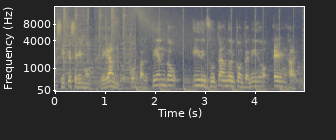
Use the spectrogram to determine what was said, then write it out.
Así que seguimos creando, compartiendo y disfrutando el contenido en Hive.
